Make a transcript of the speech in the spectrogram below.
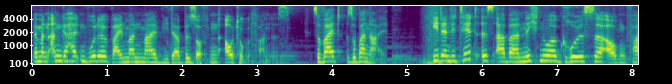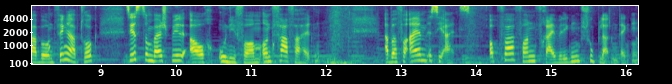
wenn man angehalten wurde, weil man mal wieder besoffen Auto gefahren ist. Soweit so banal. Identität ist aber nicht nur Größe, Augenfarbe und Fingerabdruck, sie ist zum Beispiel auch Uniform und Fahrverhalten. Aber vor allem ist sie eins. Opfer von freiwilligem Schubladendenken.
